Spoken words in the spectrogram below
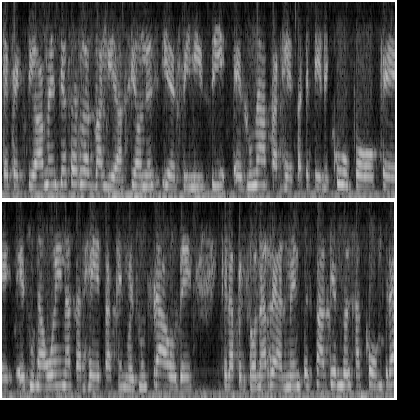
efectivamente hacer las validaciones y definir si es una tarjeta que tiene cupo, que es una buena tarjeta, que no es un fraude, que la persona realmente está haciendo esa compra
